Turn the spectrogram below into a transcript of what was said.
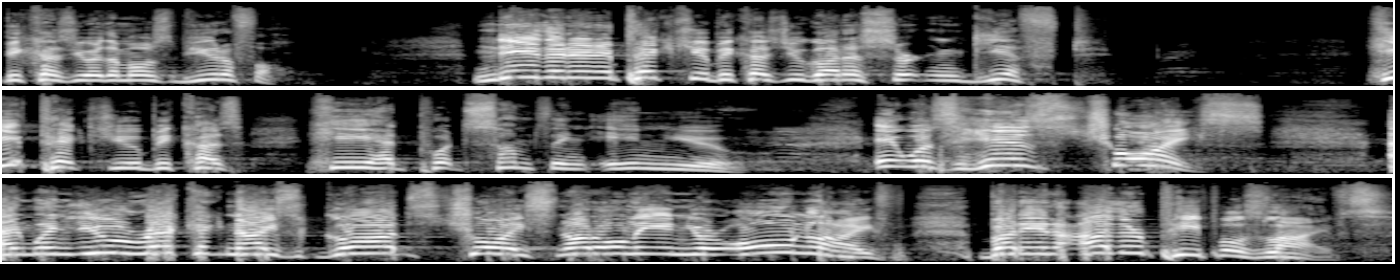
because you were the most beautiful. Neither did He pick you because you got a certain gift. He picked you because He had put something in you. It was His choice. And when you recognize God's choice, not only in your own life, but in other people's lives,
